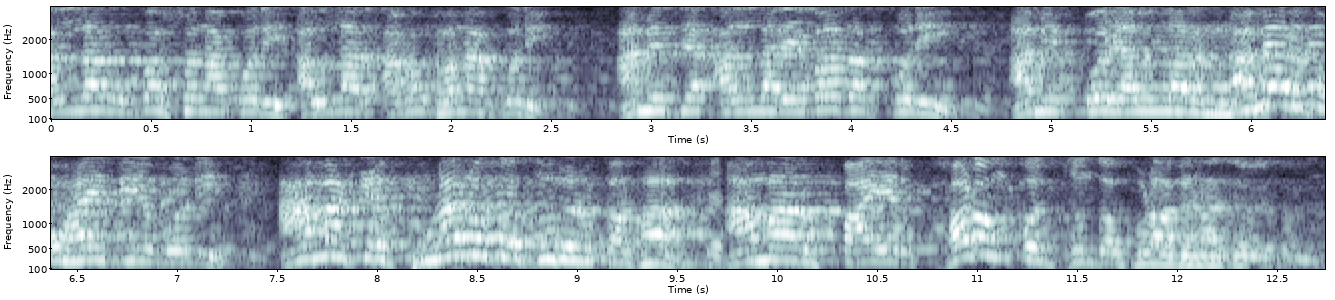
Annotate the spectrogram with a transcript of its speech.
আল্লাহর উপাসনা করি আল্লাহর আরাধনা করি আমি যে আল্লাহর ইবাদত করি আমি ওই আল্লাহর নামের দোহাই দিয়ে বলি আমাকে পুরানো তো দূরের কথা আমার পায়ের খড়ম পর্যন্ত পোড়াবে না জোরে বলেন।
